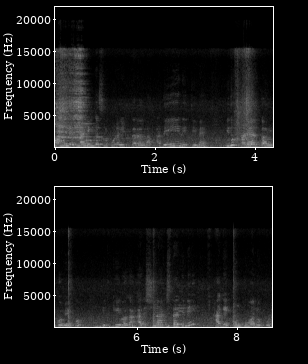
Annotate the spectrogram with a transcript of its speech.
ಮಾಮೂಲಿ ಎಲ್ಲ ಹೆಂಗಸರು ಕೂಡ ಇಡ್ತಾರಲ್ಲ ಅದೇ ರೀತಿನೇ ಇದು ಹಣೆ ಅಂತ ಅನ್ಕೋಬೇಕು. ಇದಕ್ಕೆ ಇವಾಗ ಅರಿಶಿನ ಹಚ್ತಾ ಇದ್ದೀನಿ ಹಾಗೆ ಕುಂಕುಮನೂ ಕೂಡ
